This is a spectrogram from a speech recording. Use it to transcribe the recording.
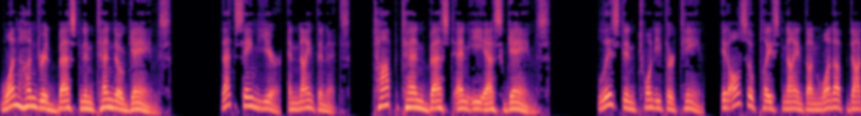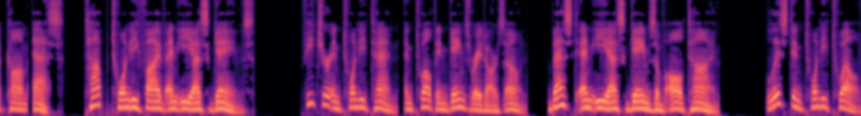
100 best Nintendo games that same year, and ninth in its Top 10 Best NES Games list in 2013. It also placed ninth on OneUp.com's Top 25 NES Games feature in 2010, and 12th in GamesRadar's own Best NES Games of All Time list in 2012.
